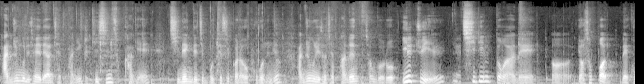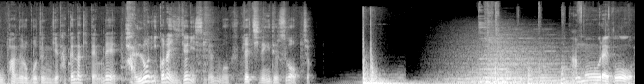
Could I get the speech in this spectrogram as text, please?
안중근 의사에 대한 재판이 그렇게 신속하게 진행되지 못했을 거라고 보거든요. 안중근 의사 재판은 참고로 일주일, 네. 7일 동안에 어, 여섯 번의 공판으로 모든 게 다 끝났기 때문에 반론이 있거나 이견이 있으면 뭐 그게 진행이 될 수가 없죠. 아무래도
